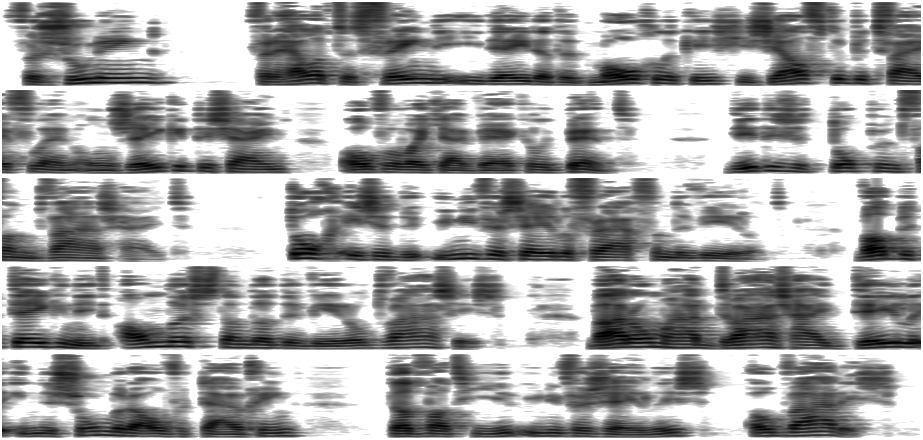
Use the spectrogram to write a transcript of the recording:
Verzoening verhelpt het vreemde idee dat het mogelijk is jezelf te betwijfelen en onzeker te zijn over wat jij werkelijk bent. Dit is het toppunt van dwaasheid. Toch is het de universele vraag van de wereld. Wat betekent dit anders dan dat de wereld dwaas is? Waarom haar dwaasheid delen in de sombere overtuiging dat wat hier universeel is, ook waar is?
